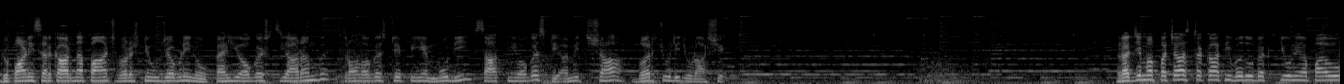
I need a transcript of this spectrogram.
રૂપાણી સરકારના પાંચ વર્ષની ઉજવણીનો પહેલી ઓગસ્ટથી આરંભ ત્રણ ઓગસ્ટે પીએમ મોદી સાતમી ઓગસ્ટે અમિત શાહ વર્ચ્યુઅલી જોડાશે રાજ્યમાં પચાસ ટકાથી વધુ વ્યક્તિઓને અપાયો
